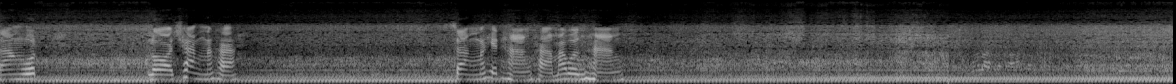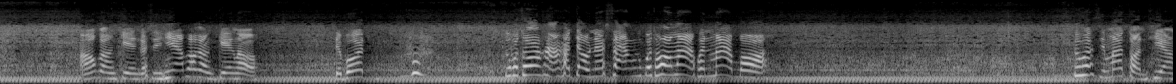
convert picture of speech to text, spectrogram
ล้างรถรอช่างนะคะ สั่งมาเฮ็ดหางค่ะ มาเบิงหาง เอากางเกงกับสีเฮียพ่อกางเกงเราเดี๋ยวเบิดคือปะโทหาเขาเจ้าแน่สั่งคือปะโทมาเพิ่นมากบ่คือว่าสิมาตอนเที่ยง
